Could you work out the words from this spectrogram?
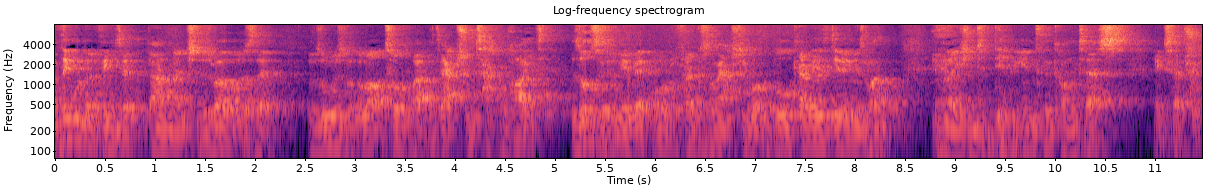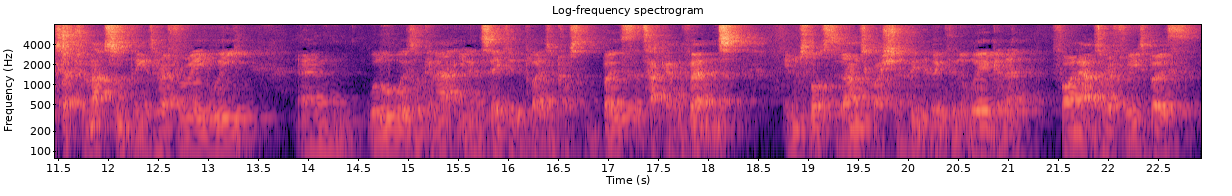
I think one of the things that Darren mentioned as well was that there was always a lot of talk about the actual tackle height. There's also going to be a bit more of a focus on actually what the ball carrier is doing as well in relation to dipping into the contest, etc., etc. And that's something as a referee we um, will always looking at, you know, the safety of the players across both attack and defence. In response to Darren's question, I think the big thing that we're going to find out as referees, both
